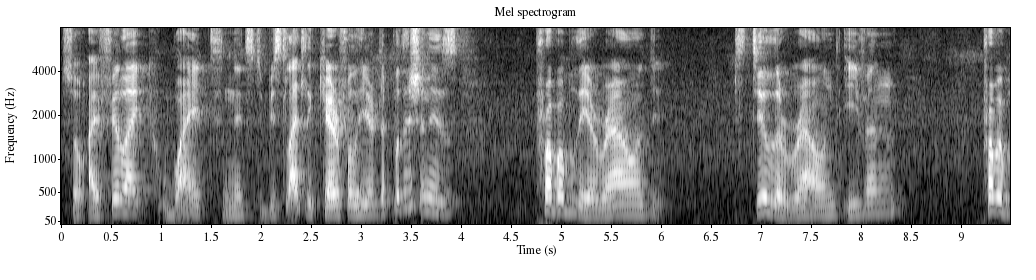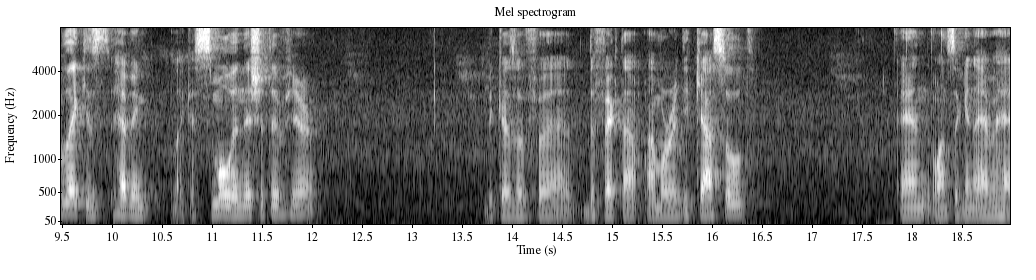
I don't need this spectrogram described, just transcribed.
So I feel like white needs to be slightly careful here. The position is probably around, still around even. Probably black is having like a small initiative here because of uh, the fact I'm, I'm already castled. And once again I'm ha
